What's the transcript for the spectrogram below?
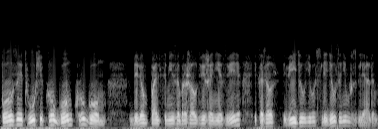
ползает в ухе кругом-кругом. Белем пальцами изображал движение зверя и, казалось, видел его, следил за ним взглядом.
